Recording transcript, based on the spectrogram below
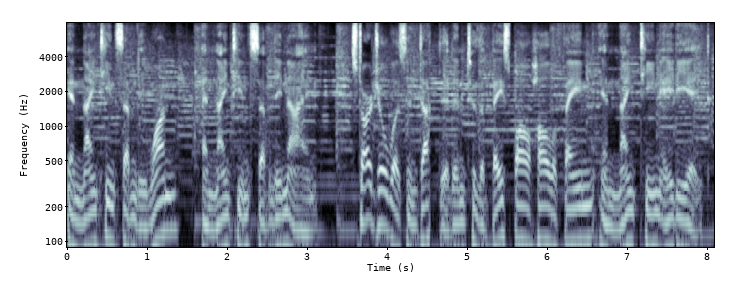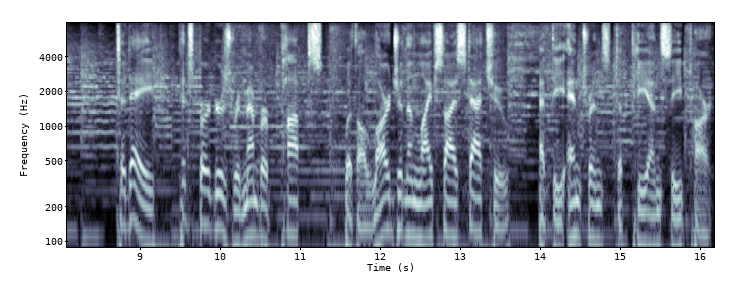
in 1971 and 1979. Stargell was inducted into the Baseball Hall of Fame in 1988. Today, Pittsburghers remember Pops with a larger than life size statue at the entrance to PNC Park.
